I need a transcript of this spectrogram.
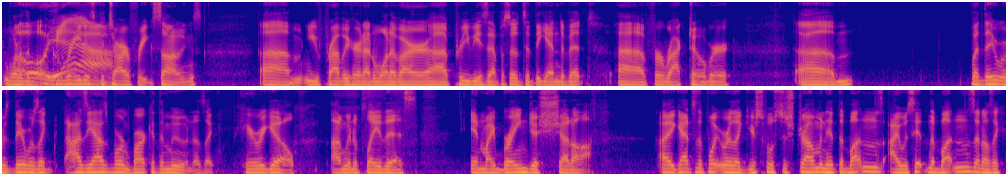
one of the Oh, yeah. greatest Guitar Freak songs. Um, you've probably heard on one of our uh, previous episodes at the end of it uh, for Rocktober. Um, but there was there was like Ozzy Osbourne "Bark at the Moon." I was like, here we go. I'm gonna play this, and my brain just shut off. I got to the point where like you're supposed to strum and hit the buttons. I was hitting the buttons, and I was like,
